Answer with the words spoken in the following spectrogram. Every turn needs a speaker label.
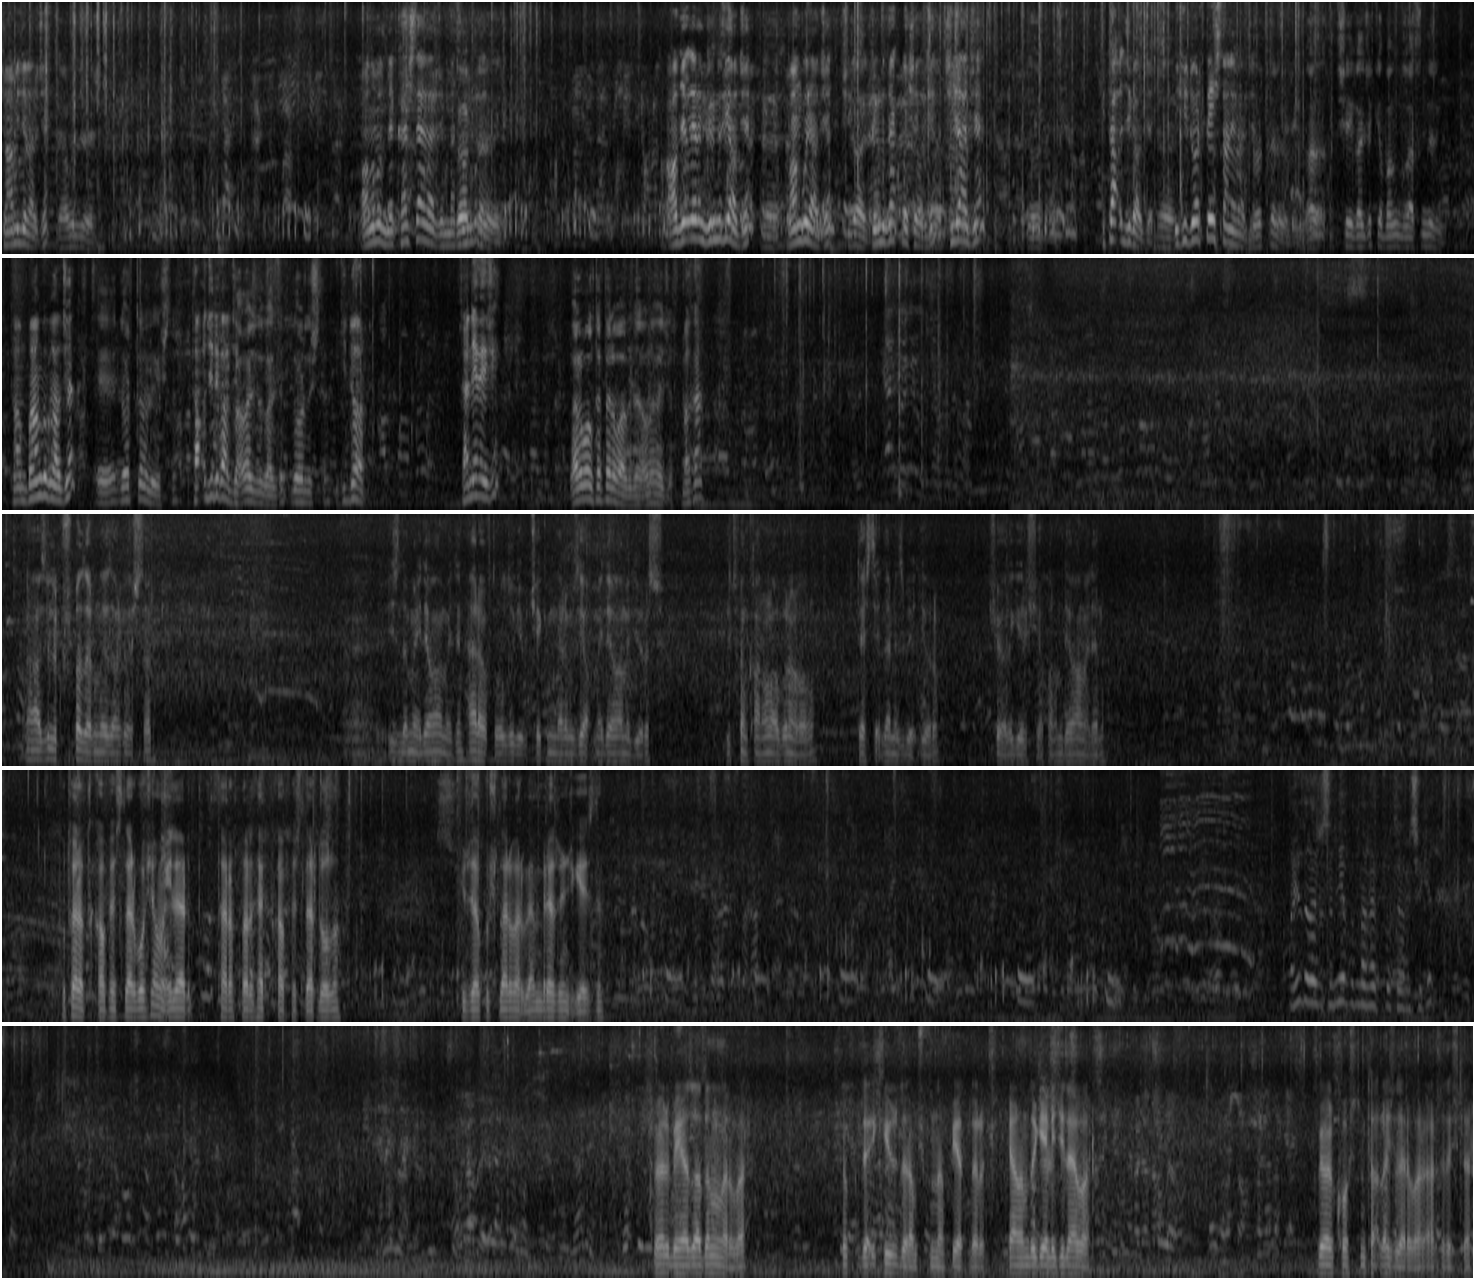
Speaker 1: Şamil de verecek.
Speaker 2: Devam edeceğiz.
Speaker 1: Anlamadım ne kaç tane vereceğim ben sana
Speaker 2: Dört
Speaker 1: burada?
Speaker 2: tane vereceğim.
Speaker 1: Alacakların kırmızıyı alacaksın.
Speaker 2: Evet.
Speaker 1: Bangoyu alacaksın.
Speaker 2: Çile alacağım.
Speaker 1: Kırmızı akbaşı alacaksın. Çile alacaksın.
Speaker 2: Dört,
Speaker 1: Bir tatlıcık alacaksın.
Speaker 2: Evet.
Speaker 1: 2, 4, 5 tane vereceksin.
Speaker 2: dört tane vereceğim. Şey kalacak ya banko kalsın dedim.
Speaker 1: Tam bango kalacak.
Speaker 2: E dört tane oluyor işte.
Speaker 1: Tatlıcılık alacak.
Speaker 2: Saraycı kalacak. Dört işte.
Speaker 1: 2, 4. Sen ne vereceksin?
Speaker 2: Garibol tepeli var bir tane onu vereceğim.
Speaker 1: Bakalım.
Speaker 3: Nazilli Kuş Pazarı'ndayız arkadaşlar. Ee, izlemeye devam edin. Her hafta olduğu gibi çekimlerimizi yapmaya devam ediyoruz. Lütfen kanala abone olalım. Desteklerinizi bekliyorum. Şöyle giriş yapalım, devam edelim. Bu tarafta kafesler boş ama iler taraflarda hep kafesler dolu. Güzel kuşlar var. Ben biraz önce gezdim.
Speaker 4: Hayırdır acısı niye bunların hep fotoğrafı çekin?
Speaker 3: Böyle beyaz Adanalar var. Çok güzel 200 liramış bundan fiyatları. Yanında geliciler var. Böyle kostüm taklacıları var arkadaşlar.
